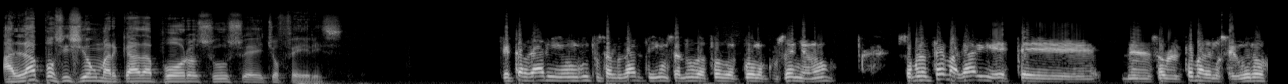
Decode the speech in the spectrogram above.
a la posición marcada por sus choferes? ¿Qué tal, Gary? Un gusto saludarte y un saludo a todo el pueblo cruceño, ¿no? Sobre el tema, Gary, este, sobre el tema de los seguros,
